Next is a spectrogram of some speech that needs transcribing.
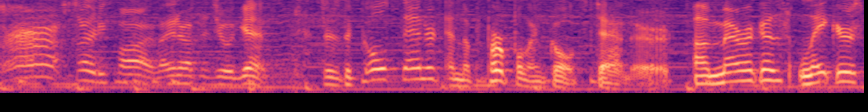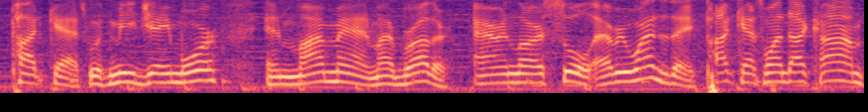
Ah, 35. I interrupted you again. There's the gold standard and the purple and gold standard. America's Lakers podcast with me, Jay Mohr, and my man, my brother, Aaron Larsuel, every Wednesday. Podcast1.com.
